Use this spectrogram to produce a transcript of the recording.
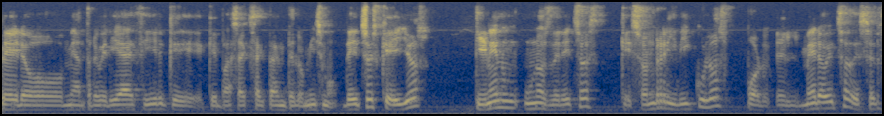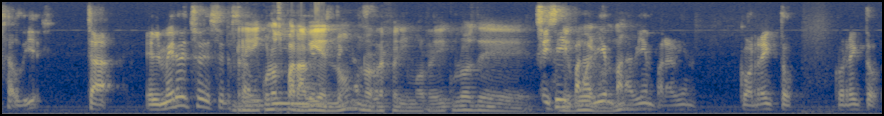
pero me atrevería a decir que, pasa exactamente lo mismo. De hecho, es que ellos tienen unos derechos que son ridículos por el mero hecho de ser saudíes. O sea, el mero hecho de ser Ridículos para bien, ¿no? Nos referimos, ridículos de. Sí, sí, para bien, para bien, para bien. Correcto, correcto.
